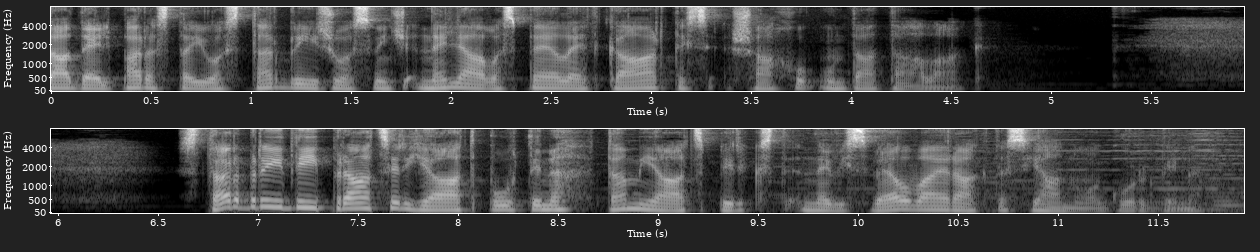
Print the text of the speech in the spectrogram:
Tādēļ parastajos starpbrīžos viņš neļāva spēlēt kārtas, šahu un tā tālāk. Starpbrīdī prāts ir jāatpūtina, tam jāatspirkst, nevis vēl vairāk tas jānogurdina.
